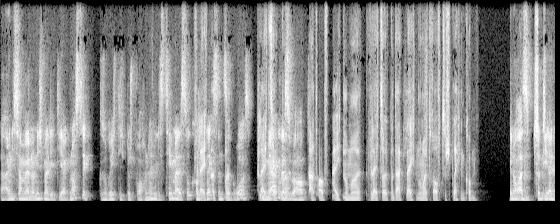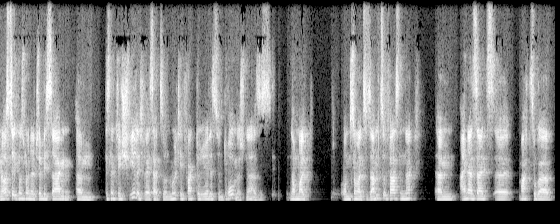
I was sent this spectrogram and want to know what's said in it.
Ja, eigentlich haben wir ja noch nicht mal die Diagnostik so richtig besprochen. Ne? Das Thema ist so komplex und so groß. Vielleicht Wie merken wir es überhaupt? Darauf gleich noch mal, vielleicht sollte man da gleich nochmal drauf zu sprechen kommen. Genau, also zur Diagnostik muss man natürlich sagen, ähm, ist natürlich schwierig, weil es halt so ein multifaktorielles Syndrom ist. Ne? Also es nochmal, um es nochmal zusammenzufassen, ne? ähm, einerseits äh, macht sogar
